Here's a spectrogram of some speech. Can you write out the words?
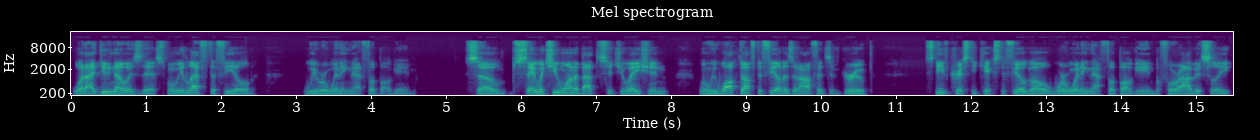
What I do know is this: when we left the field, we were winning that football game. So say what you want about the situation. When we walked off the field as an offensive group, Steve Christie kicks the field goal, we're winning that football game before obviously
